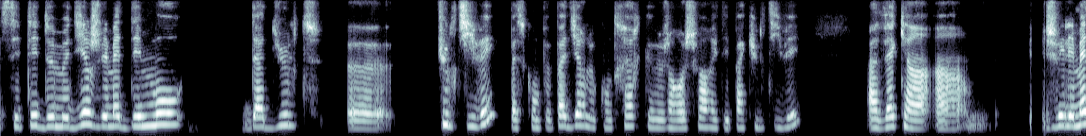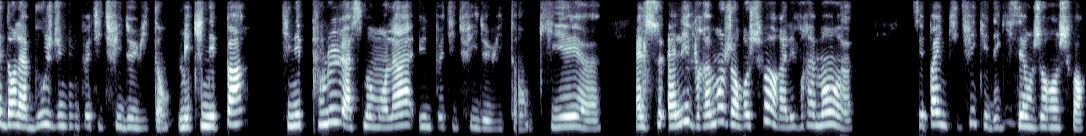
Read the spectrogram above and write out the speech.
c'était de me dire je vais mettre des mots d'adulte cultivés, parce qu'on ne peut pas dire le contraire que Jean Rochefort n'était pas cultivé, avec un, je vais les mettre dans la bouche d'une petite fille de 8 ans, mais qui n'est pas, qui n'est plus à ce moment-là une petite fille de 8 ans, qui est, euh, elle, se, elle est vraiment Jean Rochefort, elle est vraiment, euh, c'est pas une petite fille qui est déguisée en Jean Rochefort.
